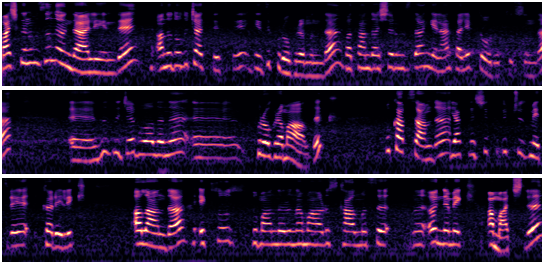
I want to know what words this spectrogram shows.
Başkanımızın önderliğinde Anadolu Caddesi Gezi programında vatandaşlarımızdan gelen talep doğrultusunda e, hızlıca bu alanı e, programa aldık. Bu kapsamda yaklaşık 300 metrekarelik alanda egzoz dumanlarına maruz kalmasını önlemek amaçlı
